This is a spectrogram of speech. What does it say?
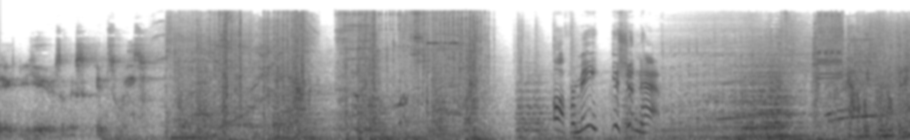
Eight years of this insolence. Oh, for me? You shouldn't have. Gotta wait for an opening.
